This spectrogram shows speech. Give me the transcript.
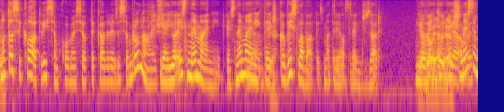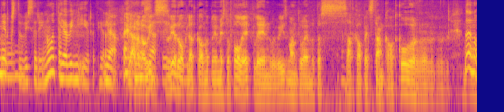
nu, tas ir klāt visam, ko mēs jau te kādreiz esam runājuši. Jā, jo es nemainīgi, es nemainīgi jā, teikšu, jā. ka vislabākais materiāls ir regģu zari. Jo jā, viņi tur jā, jā. nesamirkst, nu, viss arī notiek. Ja viņi ir. Jā, jā. jā nu, no vidas viedokļa atkal, nu, ja mēs to polietilēnu izmantojam, nu, tas atkal pēc tam kaut kur. Nē, nu,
